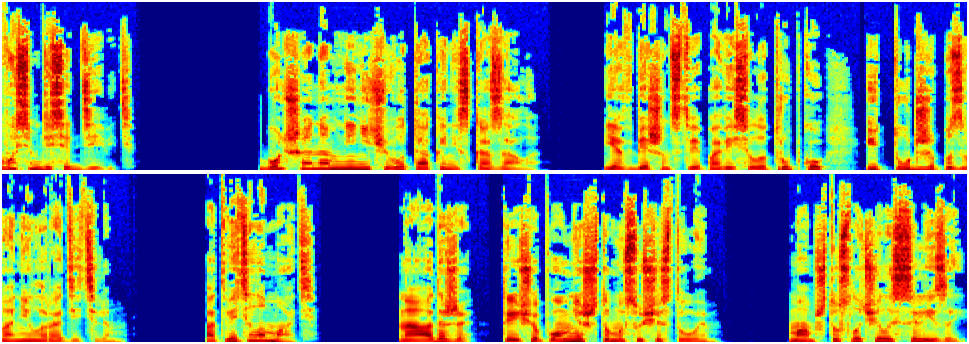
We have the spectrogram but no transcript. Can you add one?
89. Больше она мне ничего так и не сказала. Я в бешенстве повесила трубку и тут же позвонила родителям. Ответила мать. «Надо же, ты еще помнишь, что мы существуем?» «Мам, что случилось с Элизой?»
